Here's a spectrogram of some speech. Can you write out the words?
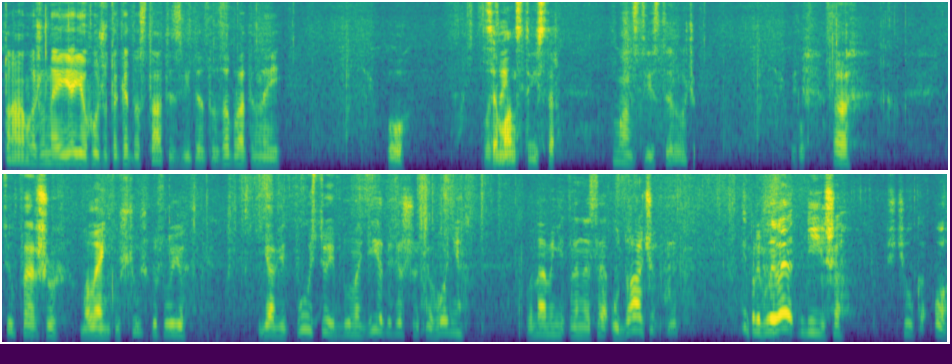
Там аж у неї, я його хочу таке достати звідти, а то забрати в неї. О! Це оцей манс твістер. Манстві стирочок. А цю першу маленьку щучку свою я відпустю і буду надіятися, що сьогодні вона мені принесе удачу і припливе більша щука. О!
